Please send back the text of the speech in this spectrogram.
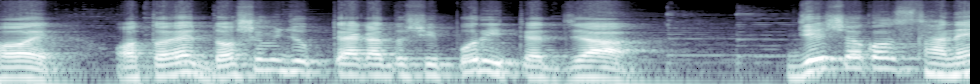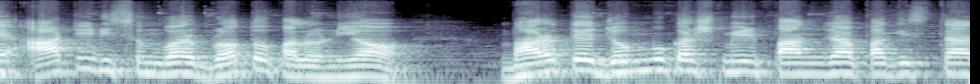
হয়। অতএব দশমী যুক্ত একাদশী পরিত্যাজ্যা। যে সকল স্থানে আটই ডিসেম্বর ব্রত পালনীয়, ভারতে জম্মু কাশ্মীর, পাঞ্জাব, পাকিস্তান,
